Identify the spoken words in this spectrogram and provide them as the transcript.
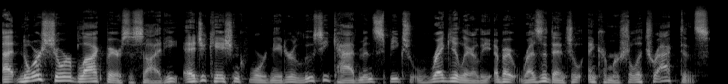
At North Shore Black Bear Society, education coordinator Lucy Cadman speaks regularly about residential and commercial attractants,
